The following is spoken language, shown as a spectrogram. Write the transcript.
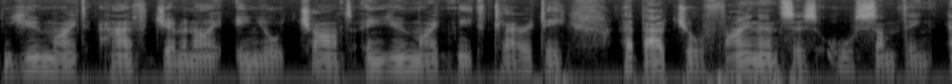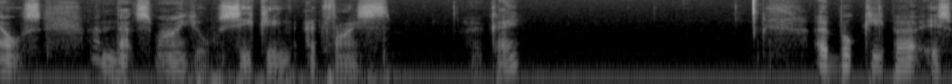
you might have Gemini in your chart and you might need clarity about your finances or something else, and that's why you're seeking advice. Okay? A bookkeeper is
